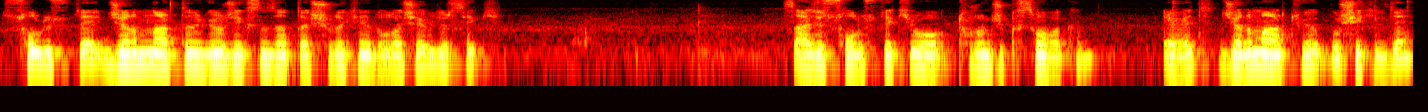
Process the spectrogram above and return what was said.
Sol üstte canımın arttığını göreceksiniz. Hatta şuradakine de ulaşabilirsek. Sadece sol üstteki o turuncu kısma bakın. Evet canım artıyor. Bu şekilde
